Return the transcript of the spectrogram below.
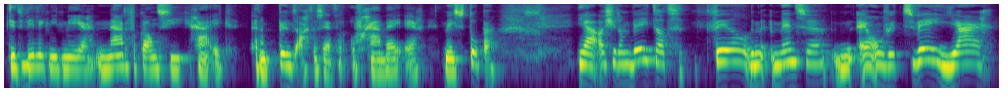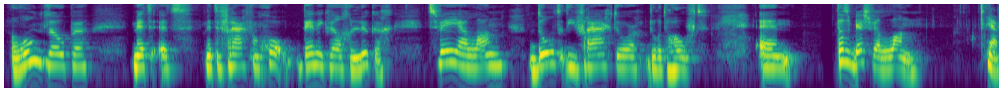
Dit wil ik niet meer. Na de vakantie ga ik er een punt achter zetten of gaan wij er mee stoppen. Ja, als je dan weet dat veel de mensen er ongeveer twee jaar rondlopen met, het, met de vraag van, goh, ben ik wel gelukkig? Twee jaar lang dolt die vraag door, door het hoofd. En dat is best wel lang. Ja,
